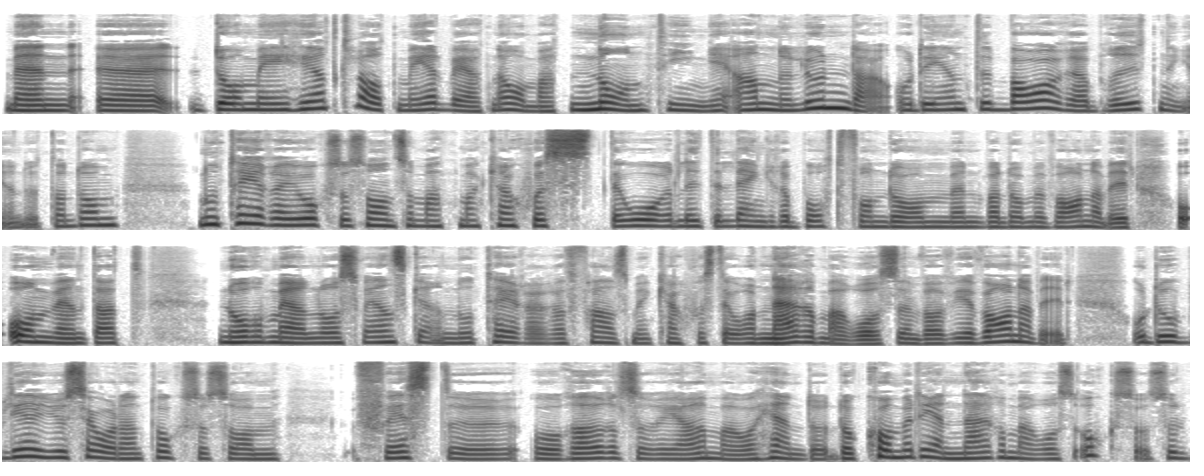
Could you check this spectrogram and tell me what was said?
Men eh, de är helt klart medvetna om att någonting är annorlunda och det är inte bara brytningen utan de noterar ju också sånt som att man kanske står lite längre bort från dem än vad de är vana vid. Och omvänt att norrmän och svenskar noterar att fransmän kanske står närmare oss än vad vi är vana vid. Och då blir ju sådant också som gester och rörelser i armar och händer, då kommer det närmare oss också. Så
